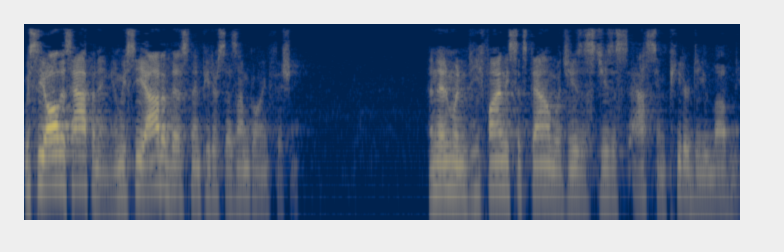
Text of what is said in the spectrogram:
We see all this happening, and we see out of this, then Peter says, I'm going fishing. And then when he finally sits down with Jesus, Jesus asks him, Peter, do you love me?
